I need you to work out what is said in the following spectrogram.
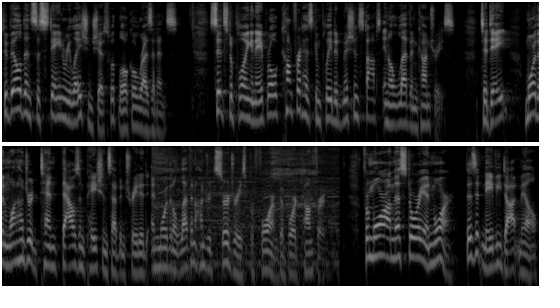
to build and sustain relationships with local residents. Since deploying in April, Comfort has completed mission stops in 11 countries. To date, more than 110,000 patients have been treated and more than 1,100 surgeries performed aboard Comfort. For more on this story and more, visit Navy.mil.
